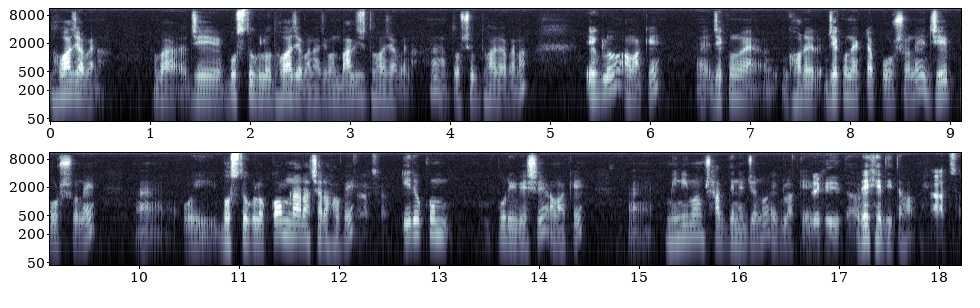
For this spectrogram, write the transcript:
ধোয়া যাবে না বা যে বস্তুগুলো ধোয়া যাবে না যেমন বালিশ ধোয়া যাবে না হ্যাঁ তোষক ধোয়া যাবে না এগুলো আমাকে যে কোনো ঘরের যে কোনো একটা পোর্শনে যে পোর্শনে ওই বস্তুগুলো কম নাড়াচাড়া হবে আচ্ছা। এরকম পরিবেশে আমাকে মিনিমাম সাত দিনের জন্য এগুলোকে রেখে দিতে হবে। রেখে দিতে হবে। আচ্ছা।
